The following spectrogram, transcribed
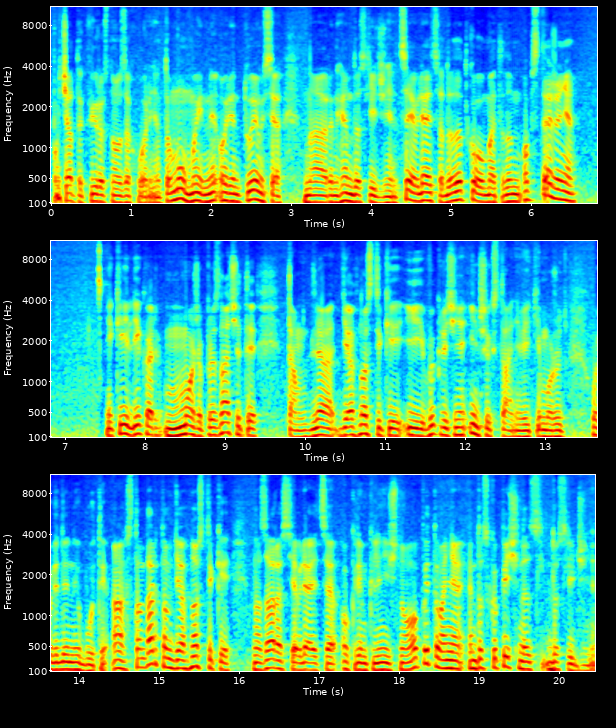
початок вірусного захворювання. Тому ми не орієнтуємося на рентген дослідження. Це є додатковим методом обстеження який лікар може призначити там для діагностики і виключення інших станів, які можуть у людини бути. А стандартом діагностики на зараз є, окрім клінічного опитування, ендоскопічне дослідження.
